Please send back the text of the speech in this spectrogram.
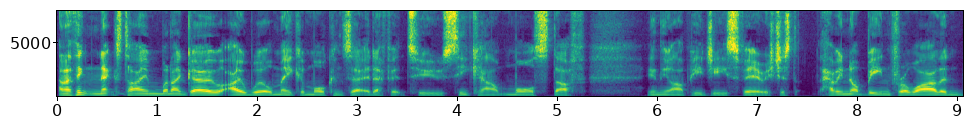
And I think next time when I go, I will make a more concerted effort to seek out more stuff in the RPG sphere. It's just having not been for a while and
